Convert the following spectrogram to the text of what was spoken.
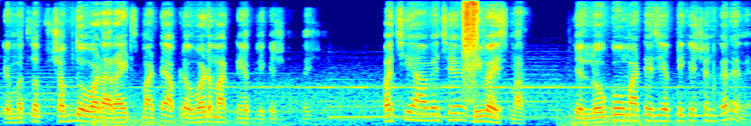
કે મતલબ શબ્દોવાળા રાઇટ્સ માટે આપણે વર્ડમાર્કની એપ્લિકેશન થઈ છે પછી આવે છે ડિવાઇસ માર્ક જે લોગો માટે જે એપ્લિકેશન કરે ને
